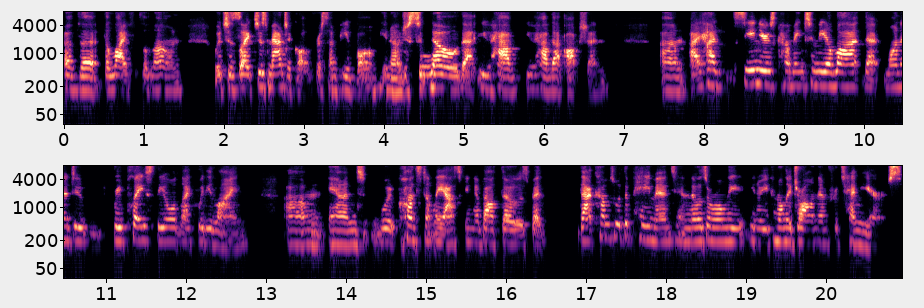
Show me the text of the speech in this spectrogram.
of the, the life of the loan, which is like just magical for some people, you know, just to know that you have you have that option. Um, I had seniors coming to me a lot that wanted to replace the old equity line. Um, and we're constantly asking about those, but that comes with a payment and those are only, you know, you can only draw on them for 10 years.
